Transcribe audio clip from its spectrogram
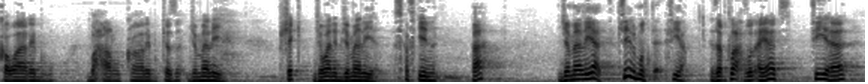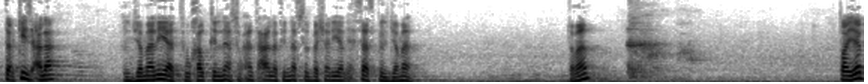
قوارب وبحر وقارب وكذا جمالية. بشكل جوانب جمالية. سفينة ها؟ جماليات كثير. فيها. إذا بتلاحظوا الآيات فيها تركيز على الجماليات وخلق الله سبحانه وتعالى في النفس البشرية الإحساس بالجمال. تمام؟ طيب.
